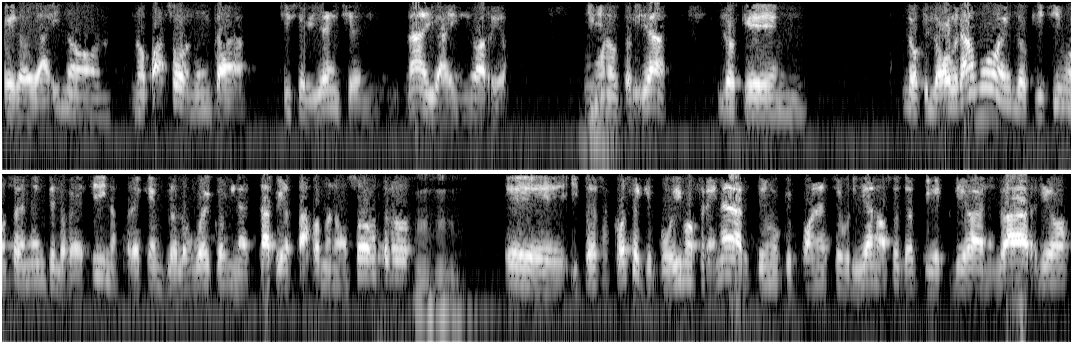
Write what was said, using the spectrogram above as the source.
pero de ahí no, no pasó, nunca se hizo evidencia, nadie ahí en el barrio, ninguna autoridad. Lo que mm, lo que logramos es lo que hicimos solamente los vecinos, por ejemplo, los huecos en la tapia los tapamos nosotros, eh, y todas esas cosas que pudimos frenar, tuvimos que poner seguridad nosotros pri- privada en el barrio,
